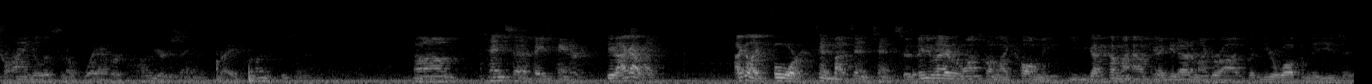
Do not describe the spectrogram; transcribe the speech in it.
trying to listen to whatever you're saying, right? Hundred percent. Um, tents and a face painter. Dude, I got like, I got like four 10 by 10 tents. So if anybody ever wants one, like call me. You, you gotta come to my house, you gotta get out of my garage, but you're welcome to use it.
